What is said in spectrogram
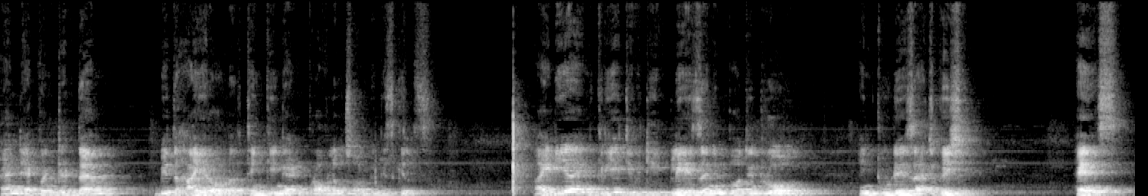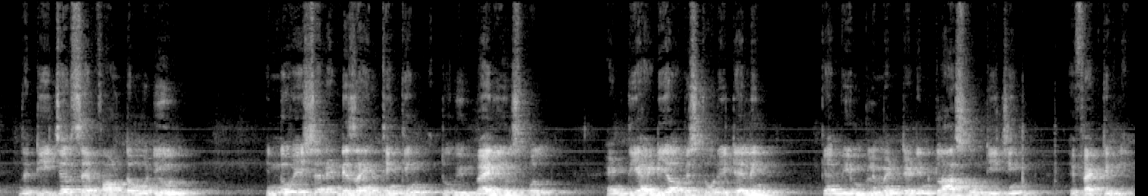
and acquainted them with higher order thinking and problem solving skills. Idea and creativity plays an important role in today's education. Hence, the teachers have found the module innovation and design thinking to be very useful and the idea of storytelling can be implemented in classroom teaching effectively.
